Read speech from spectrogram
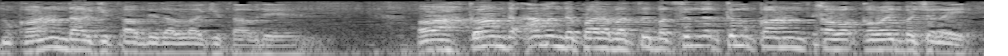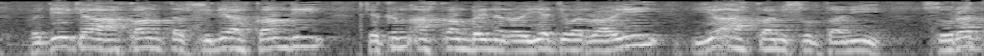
نو قانون دا کتاب دی د الله کتاب دی او احکام د امن د پاره به ته څنګه کوم قانون قواعد بچلای په دې کې احکام تفصیلی احکام دي چې کوم احکام بین رعیت و رعی یا احکام سلطانی صورت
